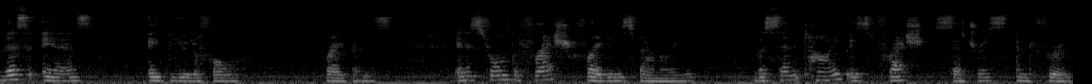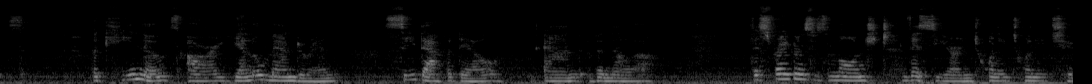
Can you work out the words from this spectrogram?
This is a beautiful fragrance. It is from the Fresh Fragrance family. The scent type is fresh citrus and fruits. The key notes are yellow mandarin, sea daffodil, and vanilla. This fragrance was launched this year in 2022.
